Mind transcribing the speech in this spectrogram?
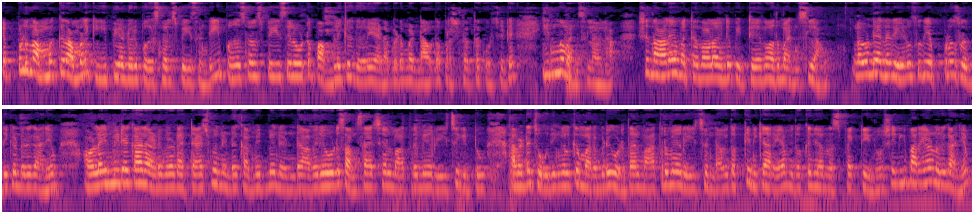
എപ്പോഴും നമുക്ക് നമ്മൾ കീപ്പ് ചെയ്യേണ്ട ഒരു പേഴ്സണൽ സ്പേസ് ഉണ്ട്. ഈ പേഴ്സണൽ സ്പേസിലോട്ട് പബ്ലിക് കയറി ഇടപെടുമ്പോൾ ഉണ്ടാവുന്ന പ്രശ്നത്തെ കുറിച്ചിട്ട് ഇന്ന് മനസ്സിലാവില്ല. പക്ഷെ നാളെയോ മറ്റന്നാളോ അതിന്റെ പിറ്റേന്നോ അത് മനസ്സിലാവും. അതുകൊണ്ട് തന്നെ രേണുസുതി എപ്പോഴും ശ്രദ്ധിക്കേണ്ട ഒരു കാര്യം ഓൺലൈൻ മീഡിയക്കാരാണ് ഇവരോട് അറ്റാച്ച്മെന്റ് ഉണ്ട് കമ്മിറ്റ്മെന്റ് ഉണ്ട്. അവരോട് സംസാരിച്ചാൽ മാത്രമേ റീച്ച് കിട്ടൂ. അവരുടെ ചോദ്യങ്ങൾക്ക് മറുപടി കൊടുത്താൽ മാത്രമേ റീച്ച് ഉണ്ടാവൂ. ഇതൊക്കെ എനിക്കറിയാം. ഇതൊക്കെ ഞാൻ റെസ്പെക്ട് ചെയ്യുന്നു. പക്ഷെ എനിക്ക് പറയാനുള്ളൊരു കാര്യം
